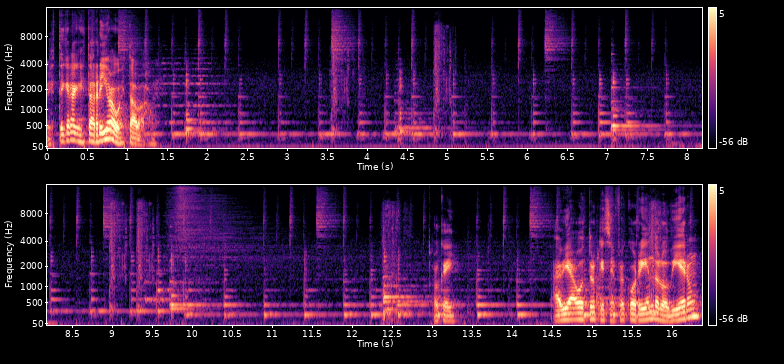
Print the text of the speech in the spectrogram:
¿Este crack está arriba o está abajo? Había otro que se fue corriendo, ¿lo vieron?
